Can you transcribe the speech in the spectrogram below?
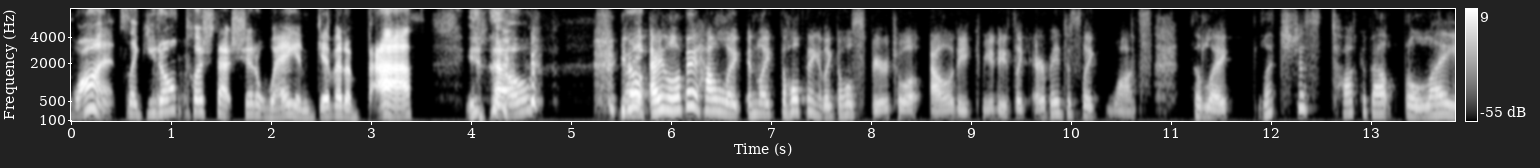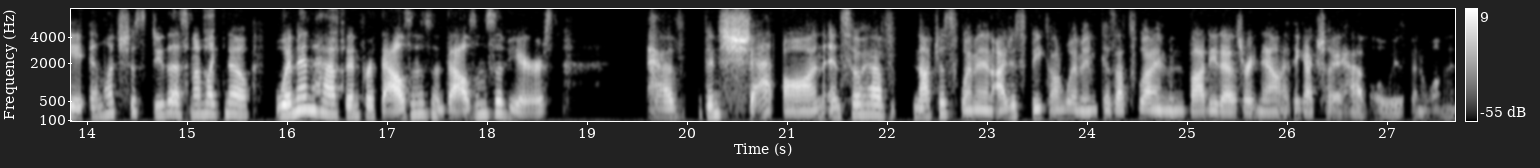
wants. Like you don't push that shit away and give it a bath, you know? you like, know, I love it how like and like the whole thing, like the whole spirituality community, it's like everybody just like wants to like let's just talk about the light and let's just do this. And I'm like, no, women have been for thousands and thousands of years have been shat on and so have not just women i just speak on women because that's what i'm embodied as right now i think actually i have always been a woman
